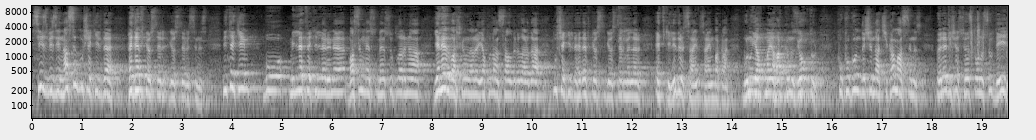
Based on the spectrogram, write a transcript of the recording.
Siz bizi nasıl bu şekilde hedef göster- gösterirsiniz? Nitekim bu milletvekillerine, basın mens- mensuplarına, genel başkanlara yapılan saldırılarda bu şekilde hedef gö- göstermeler etkilidir Sayın, Sayın Bakan. Bunu yapmaya hakkınız yoktur. Hukukun dışına çıkamazsınız. Öyle bir şey söz konusu değil.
